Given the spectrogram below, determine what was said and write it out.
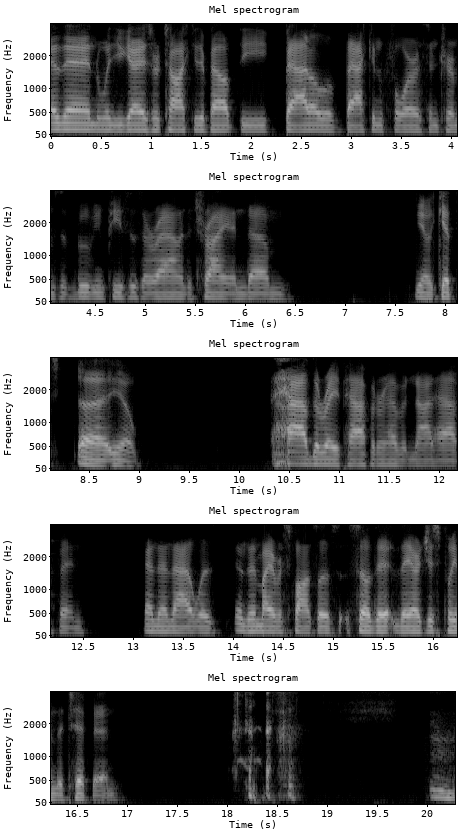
And then when you guys were talking about the battle of back and forth in terms of moving pieces around to try and um, you know get uh, you know have the rape happen or have it not happen, and then that was and then my response was so they they are just putting the tip in. Hmm.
